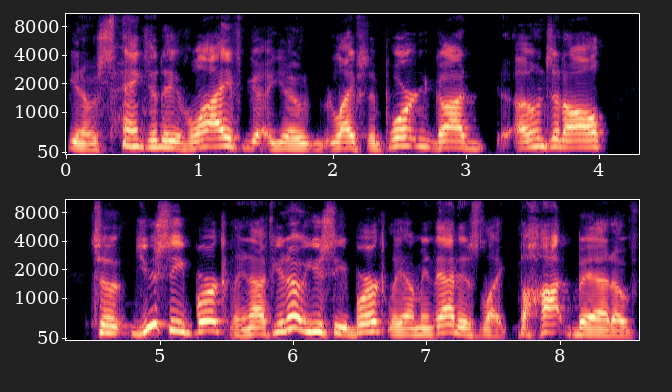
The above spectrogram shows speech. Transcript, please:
you know, sanctity of life. You know, life's important. God owns it all. To UC Berkeley. Now, if you know UC Berkeley, I mean, that is like the hotbed of,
